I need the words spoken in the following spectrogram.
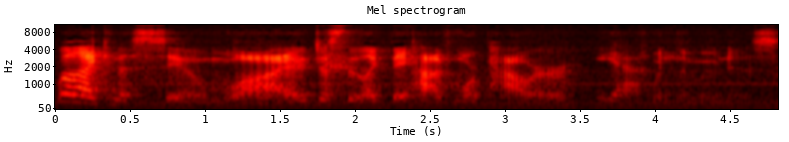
Well, I can assume why. Just that, like, they have more power Yeah. when the moon is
